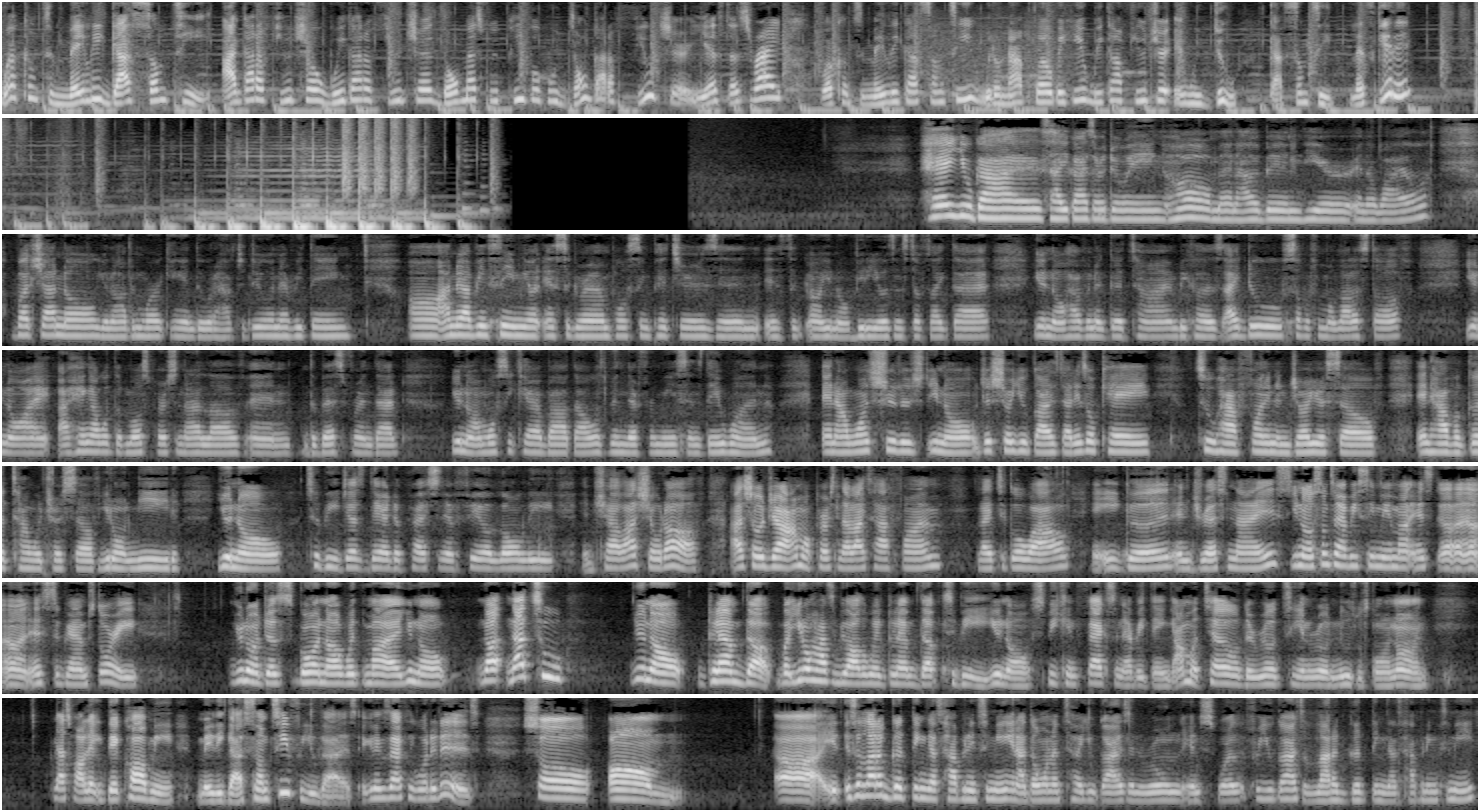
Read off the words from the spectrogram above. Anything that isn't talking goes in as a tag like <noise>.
Welcome to Maylie Got Some Tea. I got a future, we got a future. Don't mess with people who don't got a future. Yes, that's right. Welcome to Maylie Got Some Tea. We do not play over here. We got future and we do got some tea. Let's get it. Hey you guys, how you guys are doing? Oh man, I haven't been here in a while. But y'all know, you know, I've been working and do what I have to do and everything. Uh, I know I've been seeing me on Instagram posting pictures and Insta, uh, you know, videos and stuff like that. You know, having a good time because I do suffer from a lot of stuff. You know, I I hang out with the most person that I love and the best friend that, you know, I mostly care about. That always been there for me since day one. And I want you to, you know, just show you guys that it's okay to have fun and enjoy yourself and have a good time with yourself. You don't need, you know, to be just there depressed and feel lonely and child. I showed off. I showed y'all I'm a person that likes to have fun, like to go out and eat good and dress nice. You know, sometimes I be seeing me in my inst- uh, uh, uh, Instagram story, you know, just going on with my, you know, not not too you know, glammed up. But you don't have to be all the way glammed up to be, you know, speaking facts and everything. I'm gonna tell the real tea and real news what's going on. That's why they, they called me. Maylie got some tea for you guys. Exactly what it is. So, um, uh, it, it's a lot of good thing that's happening to me, and I don't want to tell you guys and ruin and spoil it for you guys. A lot of good thing that's happening to me,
